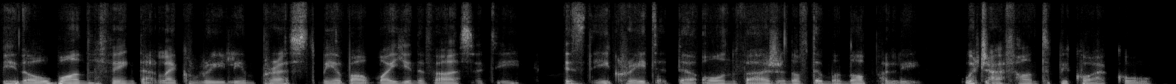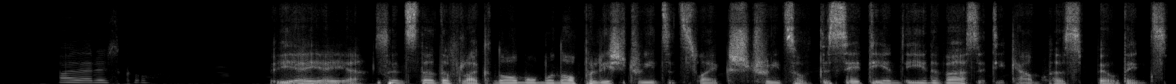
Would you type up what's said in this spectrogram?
You know, one thing that like really impressed me about my university is they created their own version of the Monopoly, which I found to be quite cool. Oh, that is cool. Yeah, yeah, yeah. So instead of like normal Monopoly streets, it's like streets of the city and the university campus buildings.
